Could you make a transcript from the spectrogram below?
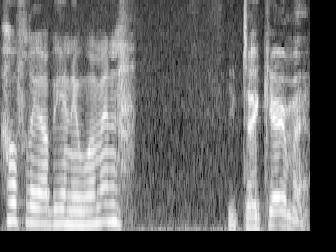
hopefully I'll be a new woman. You take care, man.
